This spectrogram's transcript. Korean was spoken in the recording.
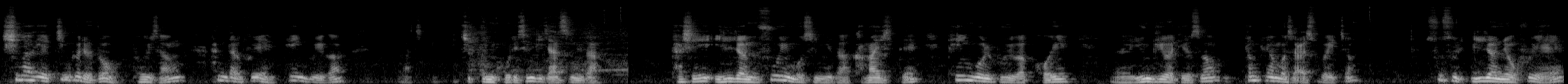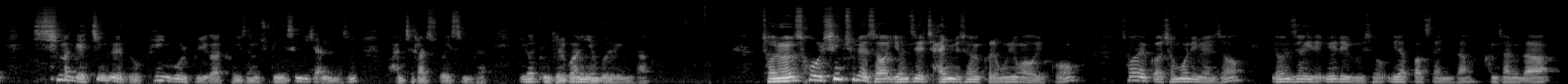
심하게 찡그려도 더 이상 한 달 후에 페인 부위가 깊은 골이 생기지 않습니다. 다시 1년 후의 모습입니다. 가만히 있을 때 페인골 부위가 거의 윤기가 되어서 평평한 것을 알 수가 있죠. 수술 1년여 후에 심하게 찡그려도 페인골 부위가 더 이상 주름이 생기지 않는 것을 관찰할 수가 있습니다. 이 같은 결과는 연구적입니다. 저는 서울 신촌에서 연세 자인미 성형외과를 운영하고 있고 성형외과 전문이면서 연세 외래교에서 의학 박사입니다. 감사합니다.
